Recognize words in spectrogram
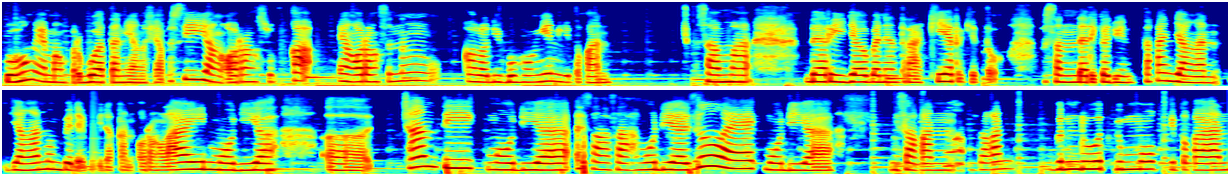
bohong emang perbuatan yang siapa sih yang orang suka yang orang seneng kalau dibohongin gitu kan. Sama dari jawaban yang terakhir gitu pesan dari Kak Junta kan jangan jangan membeda-bedakan orang lain. Mau dia uh, cantik mau dia eh salah salah mau dia jelek mau dia misalkan misalkan gendut gemuk gitu kan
